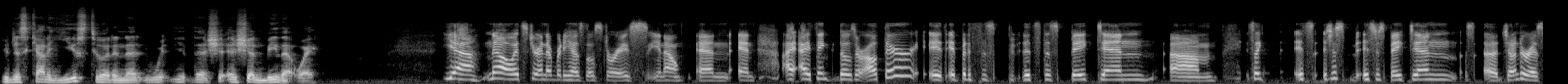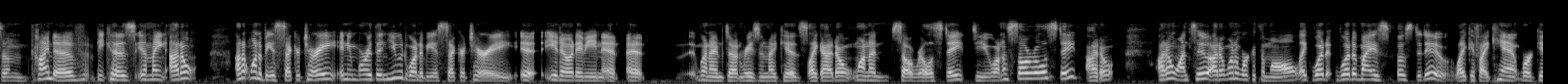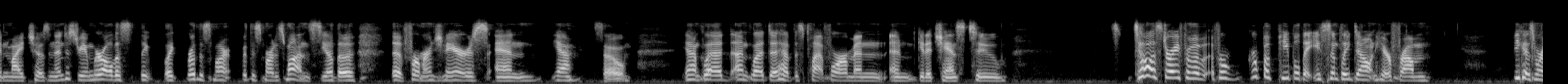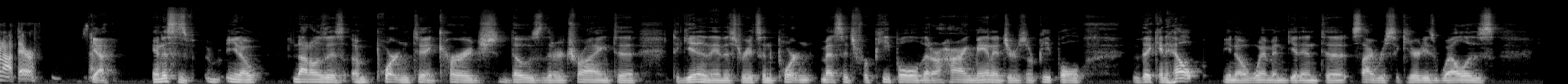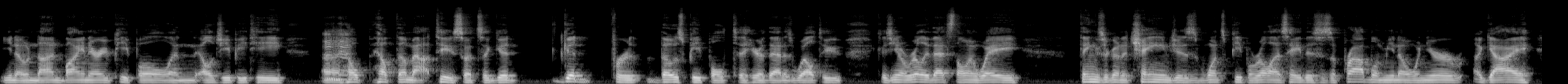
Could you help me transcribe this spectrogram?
you're just kind of used to it and that that sh- it shouldn't be that way yeah, no, it's true, and everybody has those stories, you know, and and I, I think those are out there. It, it, but it's this it's this baked in. Um, it's like it's it's just it's just baked in uh, genderism, kind of, because I mean I don't I don't want to be a secretary any more than you would want to be a secretary. It, you know what I mean? At, at when I'm done raising my kids, like I don't want to sell real estate. Do you want to sell real estate? I don't. I don't want to. I don't want to work at the mall. Like, what what am I supposed to do? Like, if I can't work in my chosen industry, and we're all this like we're the smart we're the smartest ones, you know, the the former engineers, and yeah. So, yeah, I'm glad I'm glad to have this platform and and get a chance to tell a story from a, from a group of people that you simply don't hear from because we're not there. So. Yeah, and this is you know not only is it important to encourage those that are trying to to get in the industry, it's an important message for people that are hiring managers or people that can help you know women get into cybersecurity as well as you know non-binary people and LGBT uh, mm-hmm. help help them out too. So it's a good good for those people to hear that as well too, because you know really that's the only way things are going to change is once people realize hey this is a problem. You know when you're a guy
